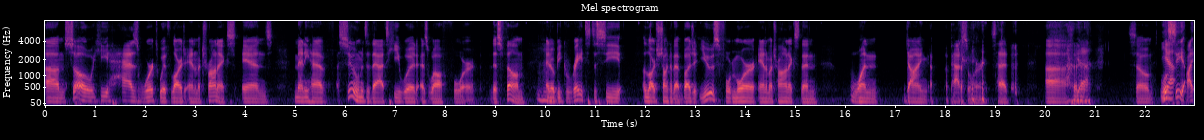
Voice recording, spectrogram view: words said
Um, so he has worked with large animatronics, and many have assumed that he would as well for this film. Mhm. And it would be great to see a large chunk of that budget used for more animatronics than one dying ap- apatosaur's head. Uh, Yeah. So we'll Yeah. see. I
